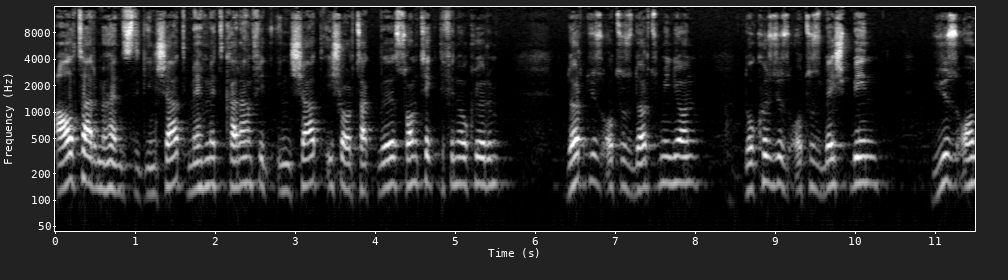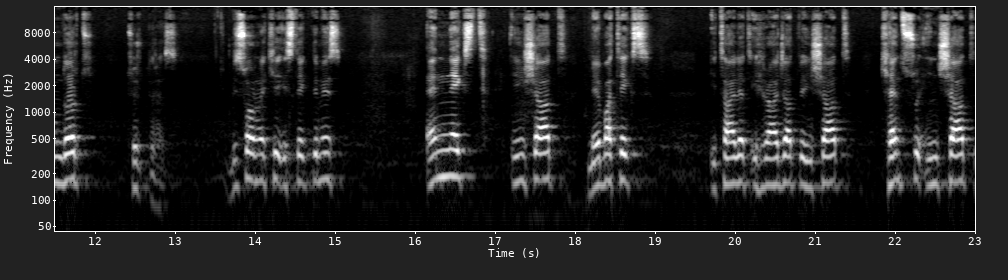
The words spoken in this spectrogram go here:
Altar Mühendislik İnşaat, Mehmet Karanfil İnşaat İş Ortaklığı son teklifini okuyorum. 434 milyon 935 bin 114 Türk lirası. Bir sonraki isteklimiz Ennext İnşaat, Mebatex İthalat, İhracat ve İnşaat, Kent Su İnşaat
